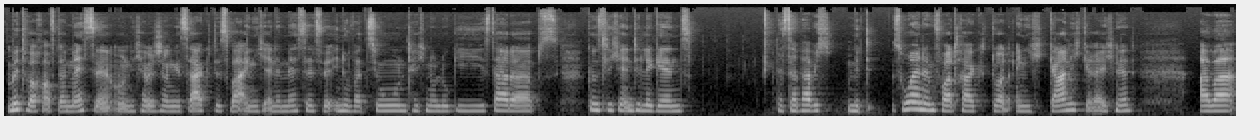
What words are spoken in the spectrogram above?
Mittwoch auf der Messe und ich habe schon gesagt, es war eigentlich eine Messe für Innovation, Technologie, Startups, künstliche Intelligenz. Deshalb habe ich mit so einem Vortrag dort eigentlich gar nicht gerechnet, aber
